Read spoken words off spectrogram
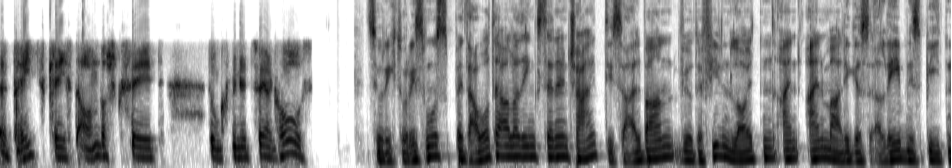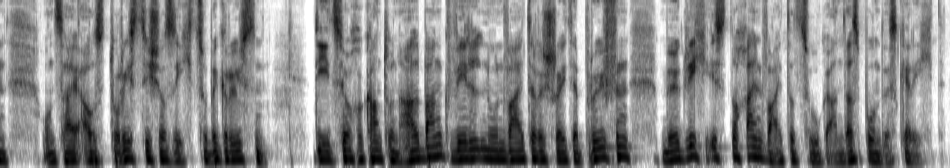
ein drittes Gericht anders sieht, denke mir nicht sehr groß. Zürich Tourismus bedauerte allerdings den Entscheid, die Seilbahn würde vielen Leuten ein einmaliges Erlebnis bieten und sei aus touristischer Sicht zu begrüßen. Die Zürcher Kantonalbank will nun weitere Schritte prüfen. Möglich ist noch ein Weiterzug an das Bundesgericht.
